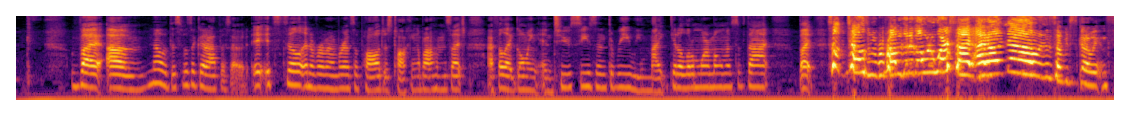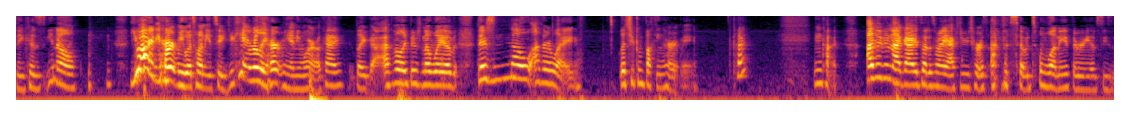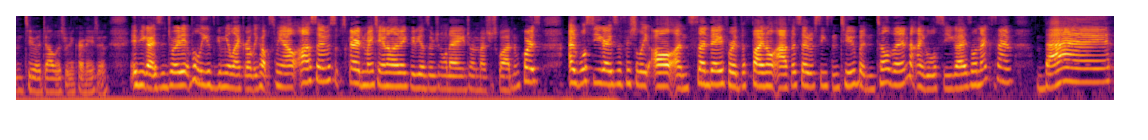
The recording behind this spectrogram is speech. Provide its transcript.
But um no, this was a good episode. It, it's still in a remembrance of Paul, just talking about him and such. I feel like going into season three, we might get a little more moments of that. But something tells me we're probably gonna go with the worst side. I don't know. So we just gotta wait and see, because you know, you already hurt me with 22. You can't really hurt me anymore, okay? Like I feel like there's no way of there's no other way that you can fucking hurt me. Okay? Okay. Other than that, guys, that is my reaction towards episode 23 of season 2 of Jobless Reincarnation. If you guys enjoyed it, please give me a like, it really helps me out. Also, subscribe to my channel. I make videos every single day. Join the Master Squad. And of course, I will see you guys officially all on Sunday for the final episode of season 2. But until then, I will see you guys all next time. Bye!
